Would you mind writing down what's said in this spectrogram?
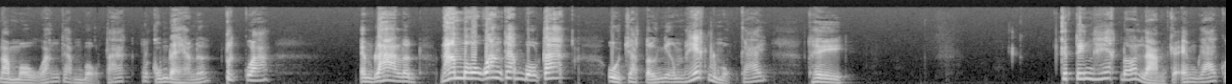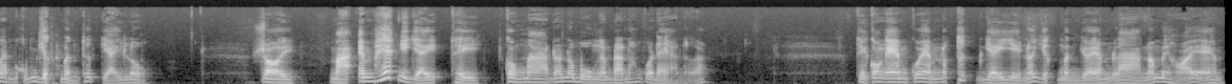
Nam Mô Quán Thế Âm Bồ Tát, nó cũng đè nữa, tức quá. Em la lên, Nam Mô Quán Thế Âm Bồ Tát. Ui cha tự nhiên em hét lên một cái. Thì cái tiếng hét đó làm cho em gái của em cũng giật mình thức dậy luôn. Rồi mà em hét như vậy thì con ma đó nó buông em ra, nó không có đè nữa. Thì con em của em nó thức dậy gì, nó giật mình do em la, nó mới hỏi em.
